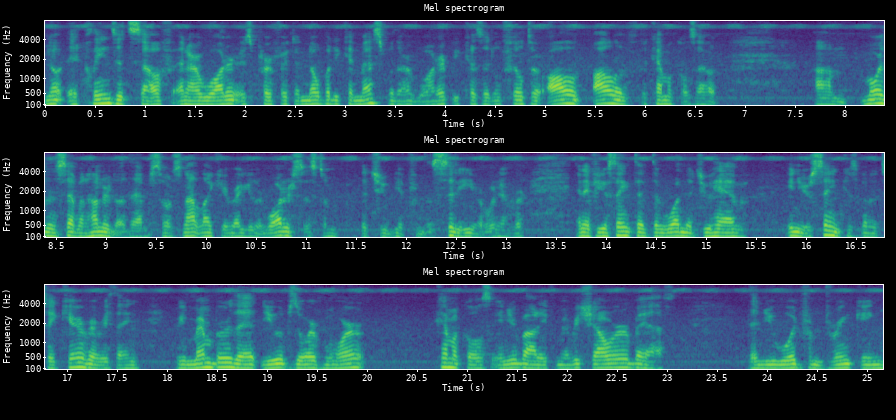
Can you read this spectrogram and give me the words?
No, it cleans itself, and our water is perfect, and nobody can mess with our water because it'll filter all all of the chemicals out. Um, more than 700 of them, so it's not like your regular water system that you get from the city or whatever. And if you think that the one that you have in your sink is going to take care of everything, remember that you absorb more chemicals in your body from every shower or bath than you would from drinking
